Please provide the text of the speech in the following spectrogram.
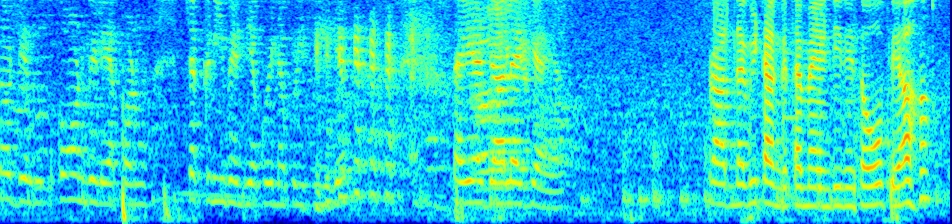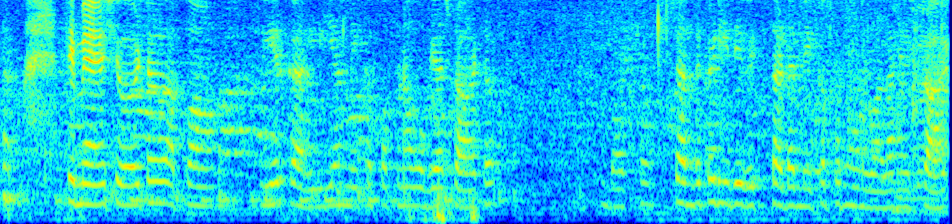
ਤੁਹਾਡੇ ਉਦੋਂ ਸੁਕਾਉਣ ਵੇਲੇ ਆਪਾਂ ਨੂੰ ਚੱਕਣੀ ਪੈਂਦੀ ਆ ਕੋਈ ਨਾ ਕੋਈ ਚੀਜ਼। ਤਾਂ ਇਹ ਆ ਲੈ ਕੇ ਆਇਆ। ਪ੍ਰਾਂਦਾ ਵੀ ਟੰਗ ਤਾਂ ਮੈਂਡੀ ਨੇ ਤਾਂ ਉਹ ਪਿਆ। ਤੇ ਮੈਂ ਸ਼ਰਟ ਆਪਾਂ ਵੇਅਰ ਕਰ ਲਈ ਆ ਮੇਕਅਪ ਆਪਣਾ ਹੋ ਗਿਆ ਸਟਾਰਟ ਬਸ ਚੰਦ ਘੜੀ ਦੇ ਵਿੱਚ ਸਾਡਾ ਮੇਕਅਪ ਹੋਣ ਵਾਲਾ ਹੈ ਸਟਾਰਟ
